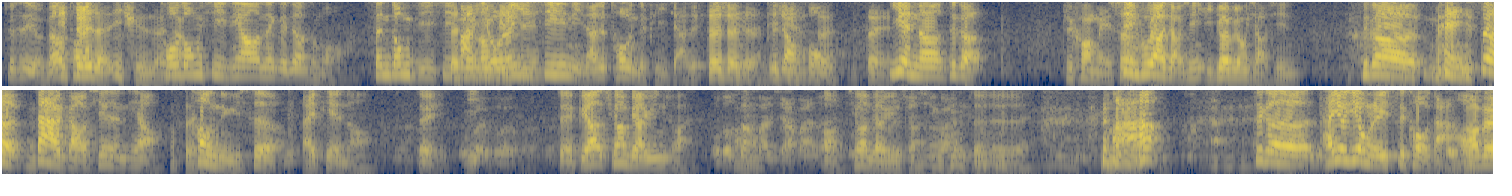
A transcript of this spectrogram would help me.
就是有不要偷一堆人，一群人，偷东西一定要那个叫什么？声东击西嘛，对声东击西有人一吸引你，然后就偷你的皮夹，就对对对一群人，这叫风。，对，燕呢，这个就靠美色，幸福要小心，一个不用小心。这个 美色大搞仙人跳靠女色来骗哦。对，一不会不会不会，对，不要千万不要晕船我都上班下班了哦，千万不要晕船。对对对，马，这个他又用了一次扣打啊，对。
